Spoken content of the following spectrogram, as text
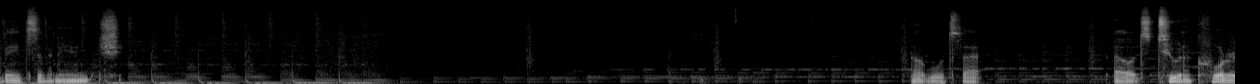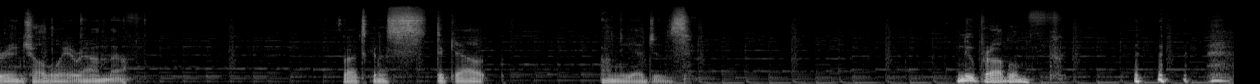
Five eighths of an inch. Oh, what's that? Oh, it's two and a quarter inch all the way around though. So that's gonna stick out on the edges. New problem.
